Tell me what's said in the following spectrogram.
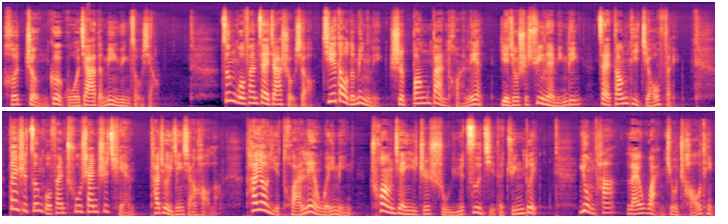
和整个国家的命运走向。曾国藩在家守孝，接到的命令是帮办团练，也就是训练民兵在当地剿匪。但是曾国藩出山之前，他就已经想好了，他要以团练为名，创建一支属于自己的军队，用它来挽救朝廷，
